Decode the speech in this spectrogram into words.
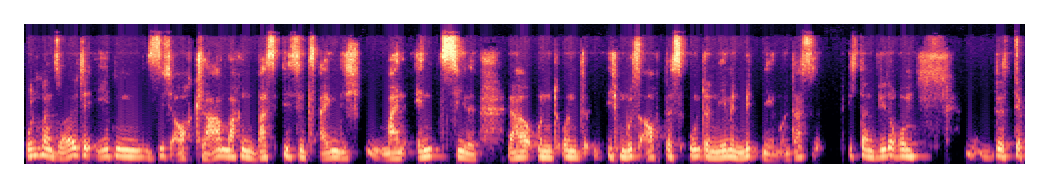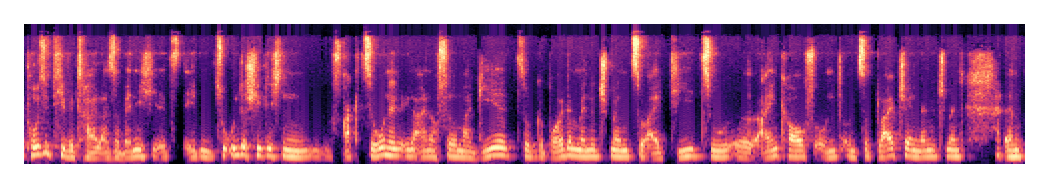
Und man sollte eben sich auch klar machen, was ist jetzt eigentlich mein Endziel, ja. Und und ich muss auch das Unternehmen mitnehmen. Und das ist dann wiederum das, der positive Teil. Also wenn ich jetzt eben zu unterschiedlichen Fraktionen in einer Firma gehe, zu Gebäudemanagement, zu IT, zu äh, Einkauf und, und Supply Chain Management, ähm,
